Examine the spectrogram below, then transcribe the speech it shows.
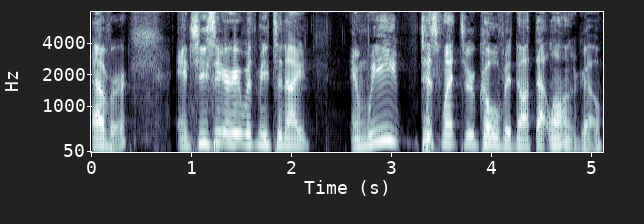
ever, and she's here with me tonight. And we just went through COVID not that long ago.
